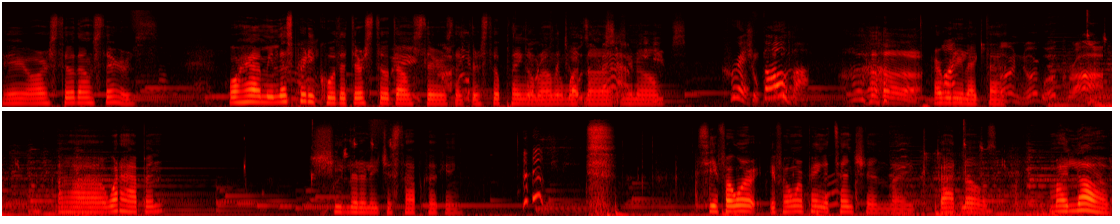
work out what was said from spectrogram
They are still downstairs. Well, hey, I mean, that's pretty cool that they're still downstairs. Like, they're still playing around and whatnot, you know. I really like that. Uh, what happened? She literally just stopped cooking. See, if I weren't if I weren't paying attention, like God knows, my love.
